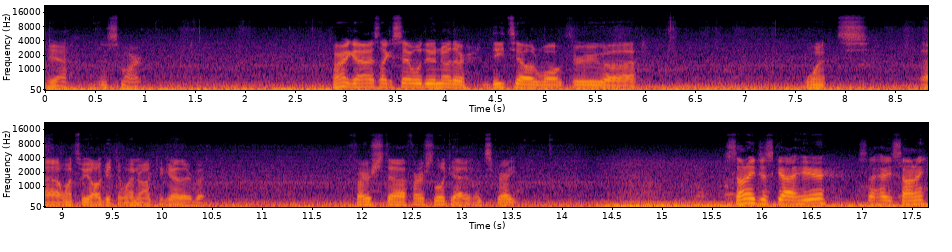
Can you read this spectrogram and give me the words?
yeah, that's smart. All right, guys. Like I said, we'll do another detailed walkthrough uh, once uh, once we all get to Windrock together. But first, uh, first look at it. Looks great. Sonny just got here. Say hey, Sonny.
